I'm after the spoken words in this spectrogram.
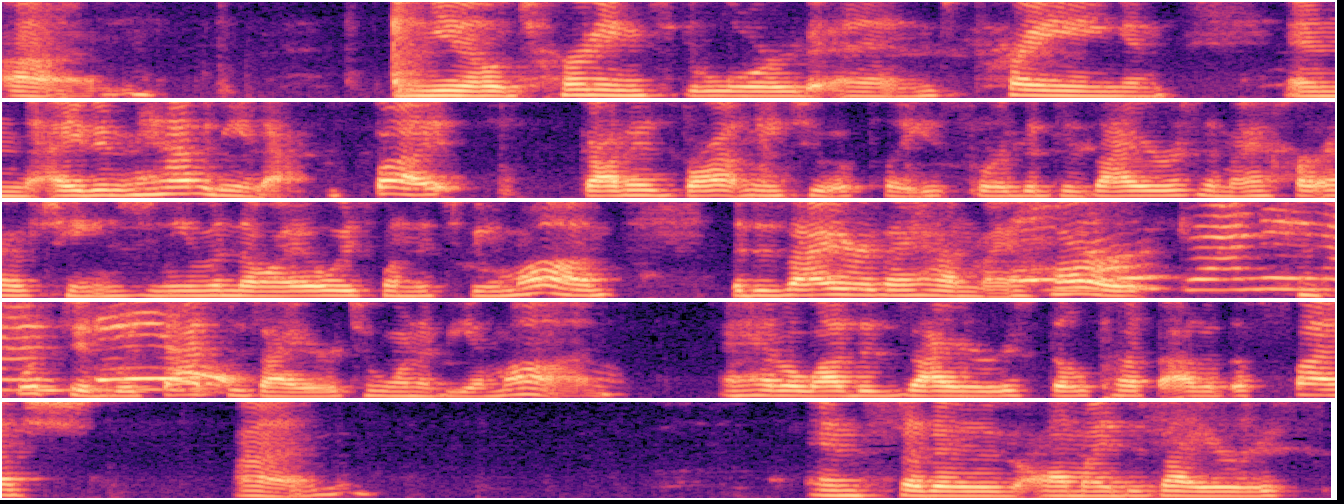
um, you know, turning to the Lord and praying. And and I didn't have any of that, but God has brought me to a place where the desires in my heart have changed. And even though I always wanted to be a mom, the desires I had in my heart conflicted with that desire to want to be a mom. I had a lot of desires built up out of the flesh um, instead of all my desires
